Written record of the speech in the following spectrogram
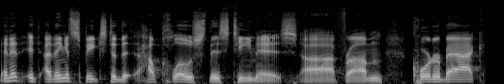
And it, it, I think it speaks to the, how close this team is uh, from quarterback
